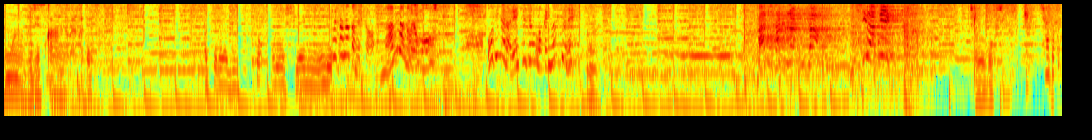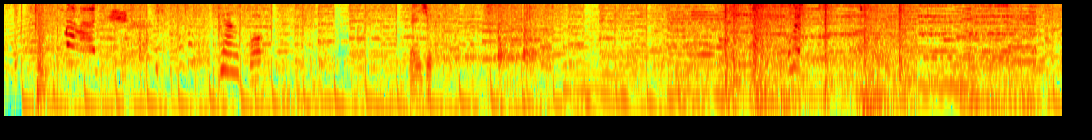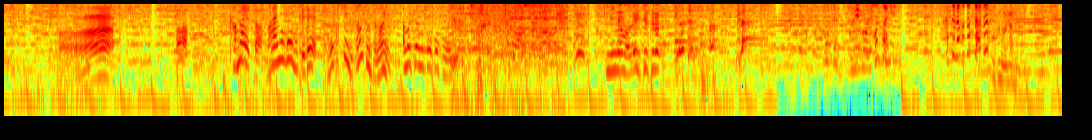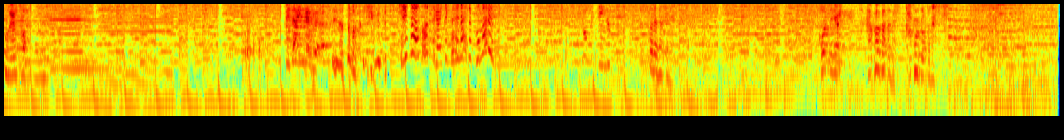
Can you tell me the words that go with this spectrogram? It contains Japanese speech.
思うの武術家なんだから勝てるさあてるはずっと俺を試合に呼んでさんだったんですか？何なのよもう。帯なら練習場わかりますよね。あの桜君さ内側けシャドーボクシング。シャドウなん練習あは構えた前の方の手でボクシング3分じゃないの？アマチュアの高校生はいる。みんなも練習するコーチにスリーボール本当に。勝手なことして私。僕の恨みお願いします。痛いんです。ちょっとボクシング桐沢コーチがいてくれないと困る。ボクシング。それだけです。コーチにかっこよかったです。かっこよかったです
